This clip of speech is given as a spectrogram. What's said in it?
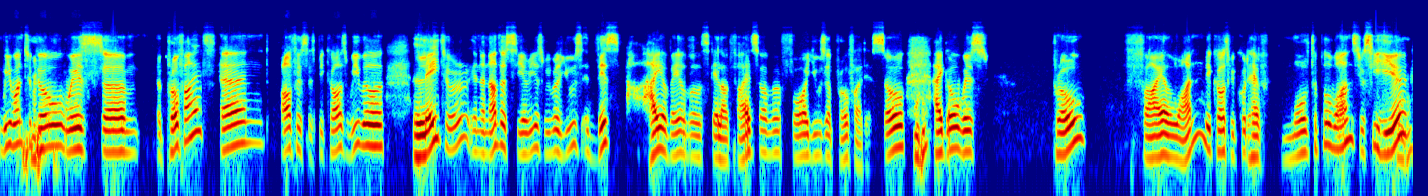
we want to Mhm. go with um, profiles and offices because we will later in another series, we will use this high available scale out file server for user profile disk. So Mhm. I go with pro file one because we could have multiple ones. You see here, Mhm.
